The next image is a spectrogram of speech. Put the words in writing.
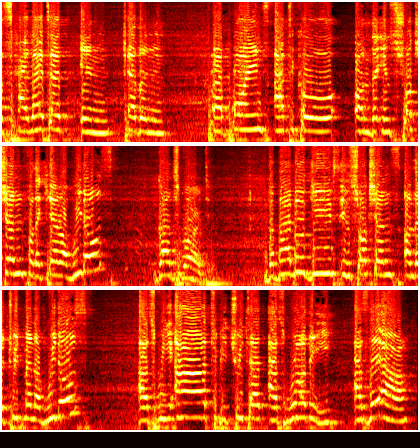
As highlighted in Kevin Point's article on the instruction for the care of widows, God's Word. The Bible gives instructions on the treatment of widows as we are to be treated as worthy, as they are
